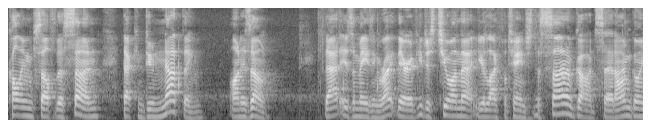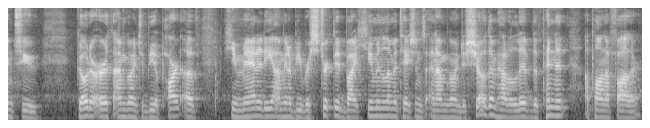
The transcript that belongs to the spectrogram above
calling himself the Son that can do nothing on his own. That is amazing. Right there, if you just chew on that, your life will change. The Son of God said, I'm going to go to earth. I'm going to be a part of humanity. I'm going to be restricted by human limitations and I'm going to show them how to live dependent upon a father.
